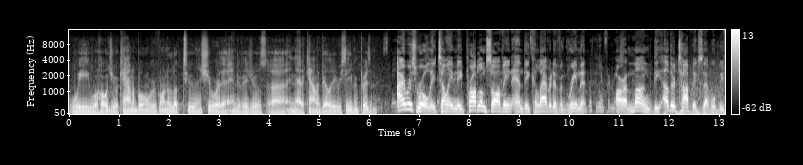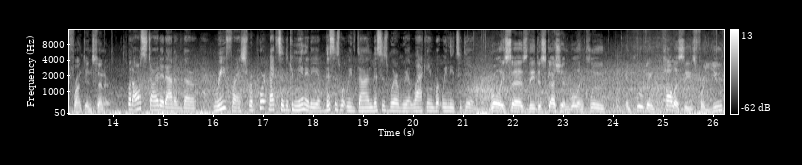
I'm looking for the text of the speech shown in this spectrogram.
we will hold you accountable. We're going to look to ensure that individuals uh, in that accountability receive imprisonment. Iris Roley telling me problem solving and the collaborative agreement are among the other topics that will be front and center. What all started out of the refresh, report back to the community of this is what we've done, this is where we're lacking, what we need to do. Rowley says the discussion will include improving policies for youth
